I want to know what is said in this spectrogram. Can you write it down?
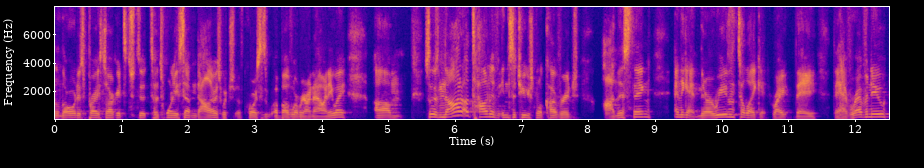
and lowered his price target to, to $27, which of course is above where we are now anyway. Um, so there's not a ton of institutional coverage on this thing. And again, there are reasons to like it, right? They they have revenue,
